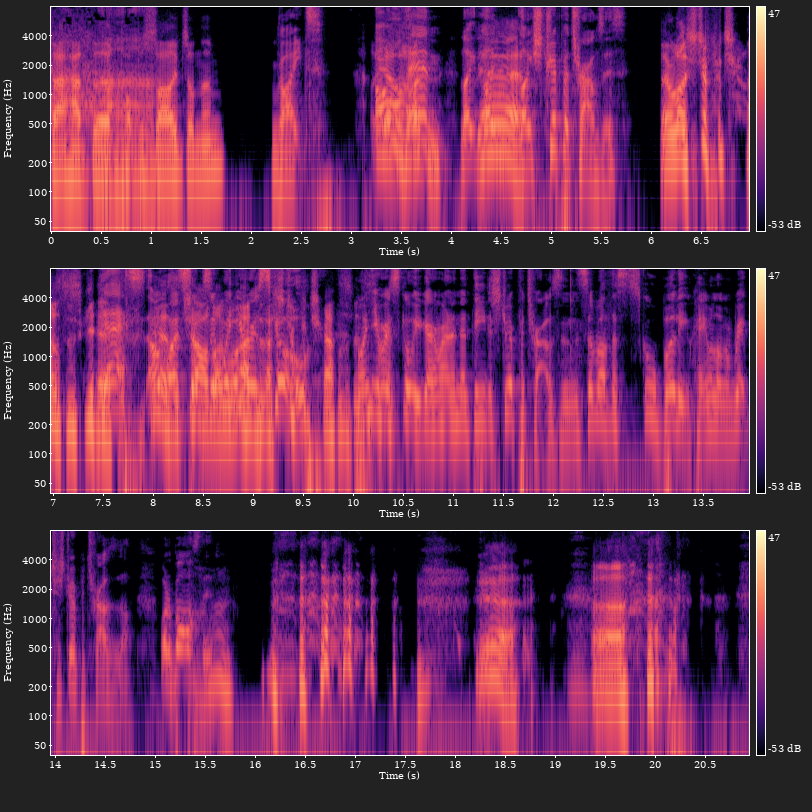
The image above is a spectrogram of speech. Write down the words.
that had the Ah. popper sides on them. Right. Yeah, Oh, I- them like yeah. like like stripper trousers. They were like stripper trousers. Yeah. Yes. Oh, Yeah, well, so- so when you were at stripper school- When you were at school, you go around in Adidas stripper trousers, and some other school bully came along and ripped your stripper trousers off. What a bastard! Oh. yeah. Uh,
